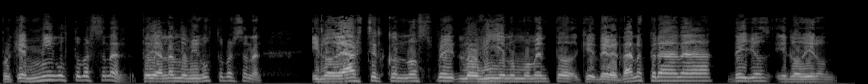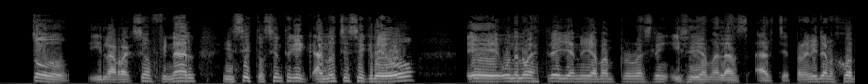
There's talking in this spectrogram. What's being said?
porque es mi gusto personal. Estoy hablando de mi gusto personal. Y lo de Archer con Osprey lo vi en un momento que de verdad no esperaba nada de ellos y lo dieron todo. Y la reacción final, insisto, siento que anoche se creó eh, una nueva estrella en New Japan Pro Wrestling y se llama Lance Archer. Para mí la mejor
